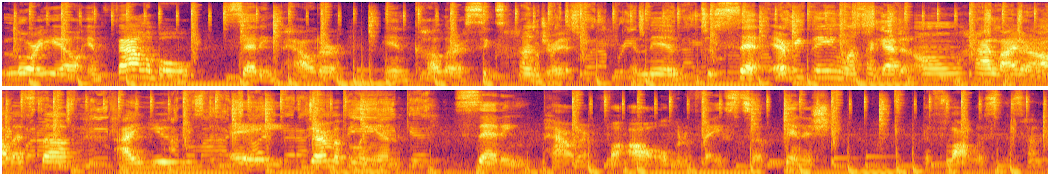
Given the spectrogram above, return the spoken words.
L'Oreal Infallible setting powder in color 600 and then to set everything once I got it on highlighter all that stuff I used a Dermablend setting powder for all over the face to finish the flawlessness honey.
